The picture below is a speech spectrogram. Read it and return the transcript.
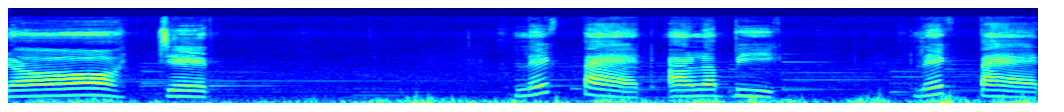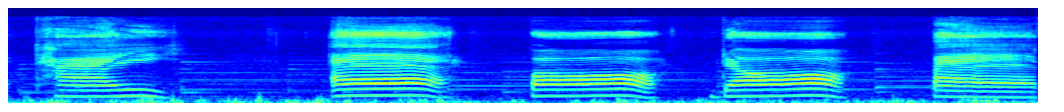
ดอเจ็ดเลขแปดอาราบิก เลขแปดไทย แอ ปอ ดอแปด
